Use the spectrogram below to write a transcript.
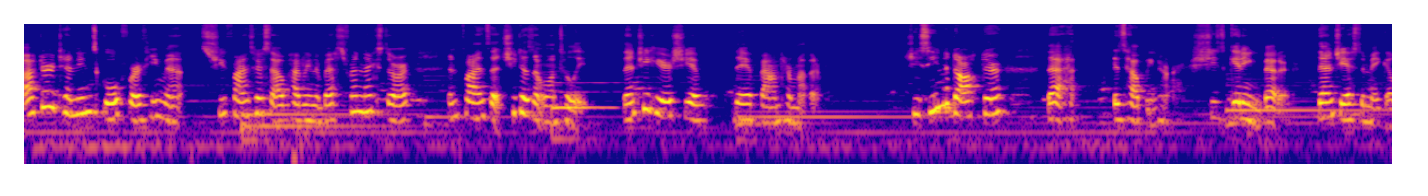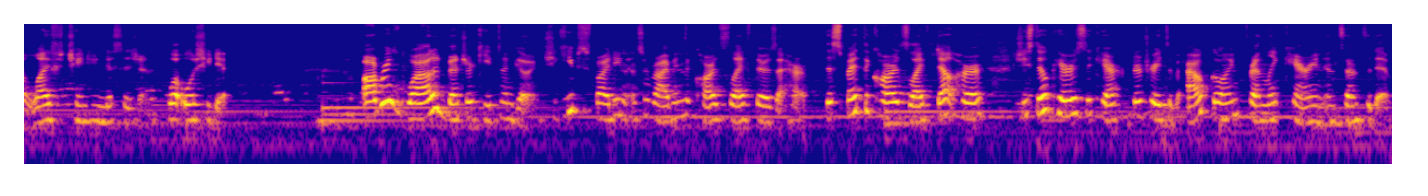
After attending school for a few months, she finds herself having a best friend next door and finds that she doesn't want to leave. Then she hears she have, they have found her mother. She's seen a doctor that is helping her. She's getting better. Then she has to make a life changing decision. What will she do? Aubrey's wild adventure keeps on going. She keeps fighting and surviving the cards life throws at her. Despite the cards life dealt her, she still carries the character traits of outgoing, friendly, caring, and sensitive.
